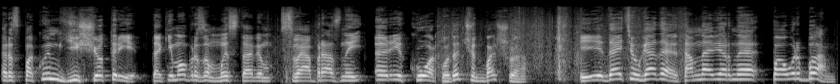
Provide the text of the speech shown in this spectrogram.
распакуем еще три. Таким образом, мы ставим своеобразный рекорд. Вот это что-то большое. И дайте угадаю, там, наверное, пауэрбанк.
